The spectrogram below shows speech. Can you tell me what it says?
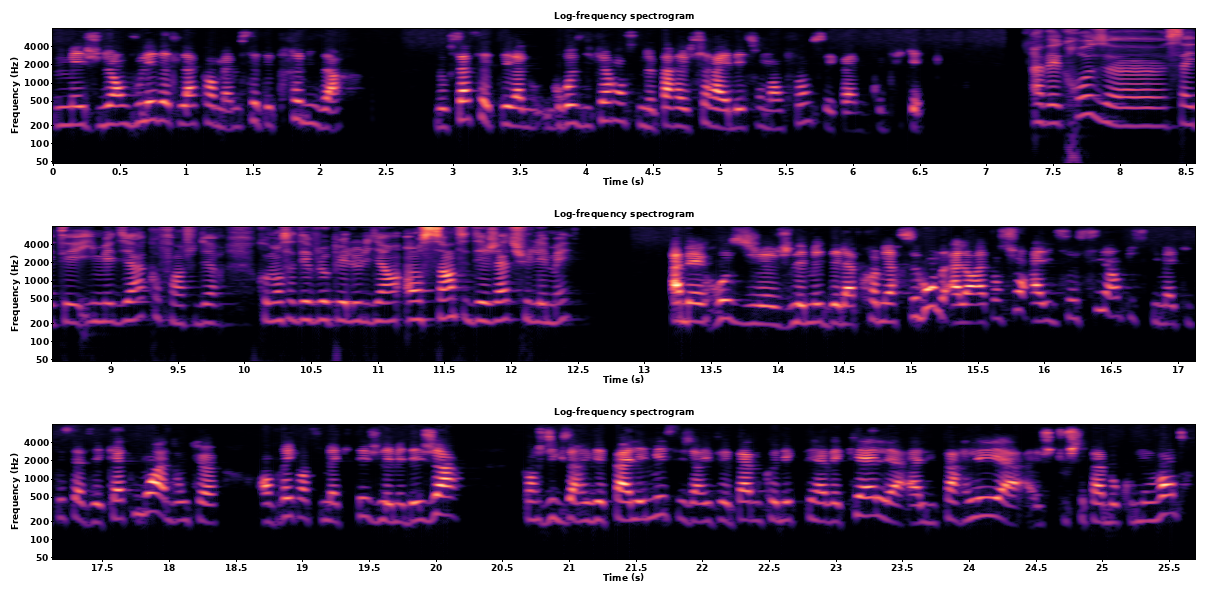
mais je lui en voulais d'être là quand même. C'était très bizarre. Donc ça, c'était la grosse différence. Ne pas réussir à aider son enfant, c'est quand même compliqué. Avec Rose, euh, ça a été immédiat. Enfin, je veux dire, comment ça développer le lien enceinte? Déjà Tu l'aimais? Ah ben Rose, je, l'aimais dès la première seconde. Alors attention, Alice aussi, hein, puisqu'il m'a quitté, ça faisait quatre mois. Donc euh, en vrai, quand il m'a quitté, je l'aimais déjà. Quand je dis que j'arrivais pas à l'aimer, c'est que j'arrivais pas à me connecter avec elle, à, lui parler. À, je touchais pas beaucoup mon ventre.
